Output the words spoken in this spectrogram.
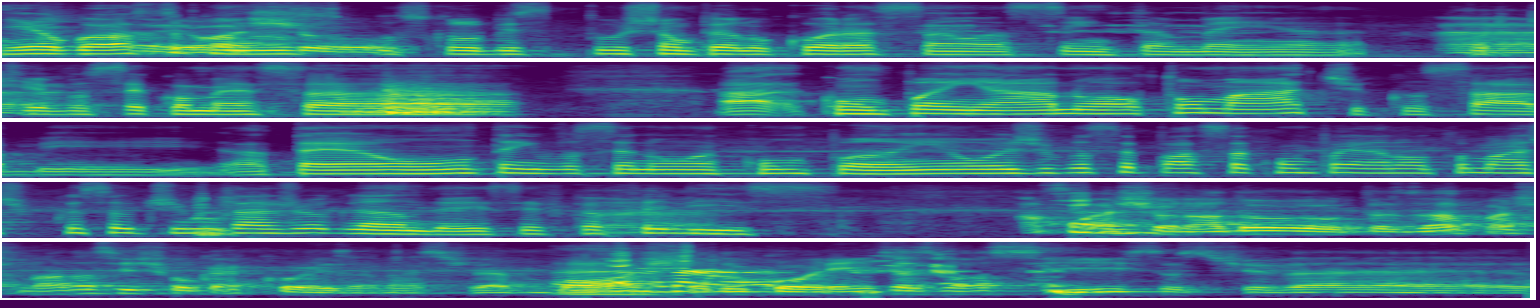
E eu gosto eu quando acho... os, os, clubes puxam pelo coração, assim, também, é, porque é. você começa a acompanhar no automático, sabe? Até ontem você não acompanha, hoje você passa a acompanhar no automático porque seu time tá jogando, e aí você fica é. feliz. Apaixonado, torcedor apaixonado assiste qualquer coisa, né? Se tiver bosta é. do Corinthians, eu assisto. Se tiver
